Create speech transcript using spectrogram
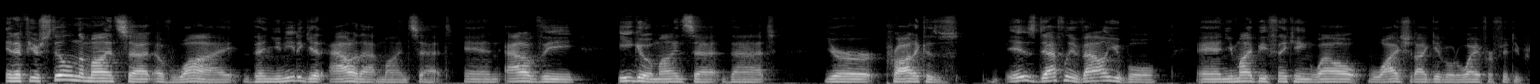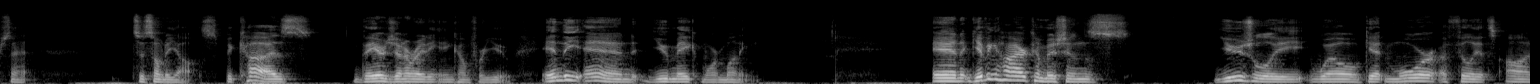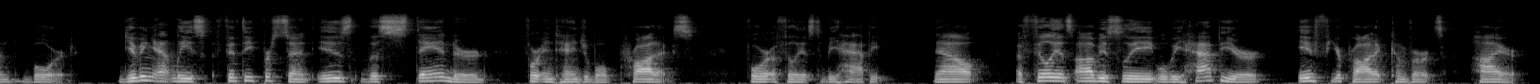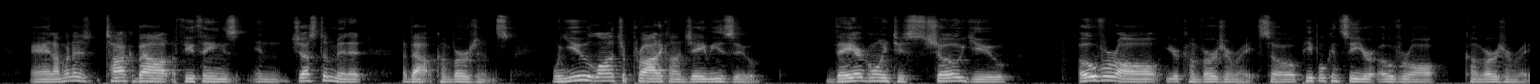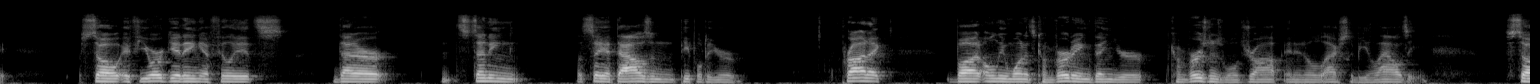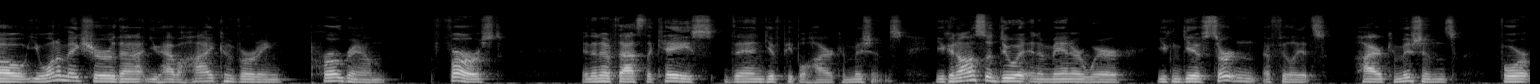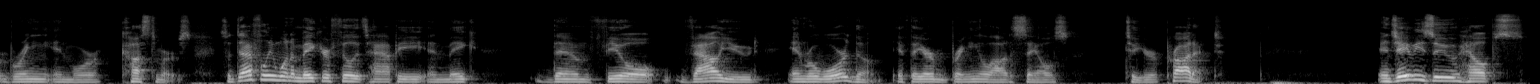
And if you're still in the mindset of why, then you need to get out of that mindset and out of the ego mindset that your product is is definitely valuable and you might be thinking, well, why should I give it away for 50% to somebody else? Because they are generating income for you. In the end, you make more money. And giving higher commissions usually will get more affiliates on board. Giving at least 50% is the standard for intangible products for affiliates to be happy. Now, affiliates obviously will be happier if your product converts higher. And I'm going to talk about a few things in just a minute about conversions. When you launch a product on JVZoo, they are going to show you overall your conversion rate. So people can see your overall conversion rate. So if you're getting affiliates that are sending, let's say, a thousand people to your product, but only one is converting, then your conversions will drop and it'll actually be lousy. So you want to make sure that you have a high converting program first. And then if that's the case, then give people higher commissions. You can also do it in a manner where you can give certain affiliates higher commissions for bringing in more customers. So definitely want to make your affiliates happy and make them feel valued and reward them if they are bringing a lot of sales to your product. And JVZoo helps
